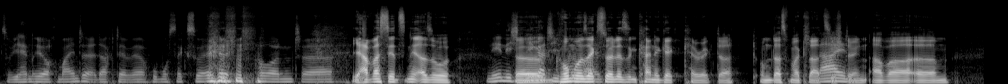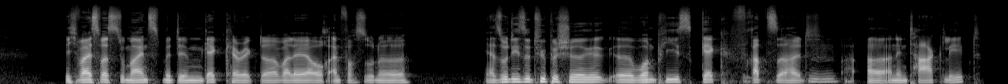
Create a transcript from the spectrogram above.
So wie Henry auch meinte, er dachte, er wäre homosexuell. Und äh, ja, was jetzt, ne, also nee, nicht äh, negativ. Homosexuelle sind keine Gag-Charakter, um das mal klarzustellen. Aber ähm, ich weiß, was du meinst mit dem Gag-Charakter, weil er ja auch einfach so eine, ja, so diese typische äh, One-Piece-Gag-Fratze halt Mhm. äh, an den Tag legt.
